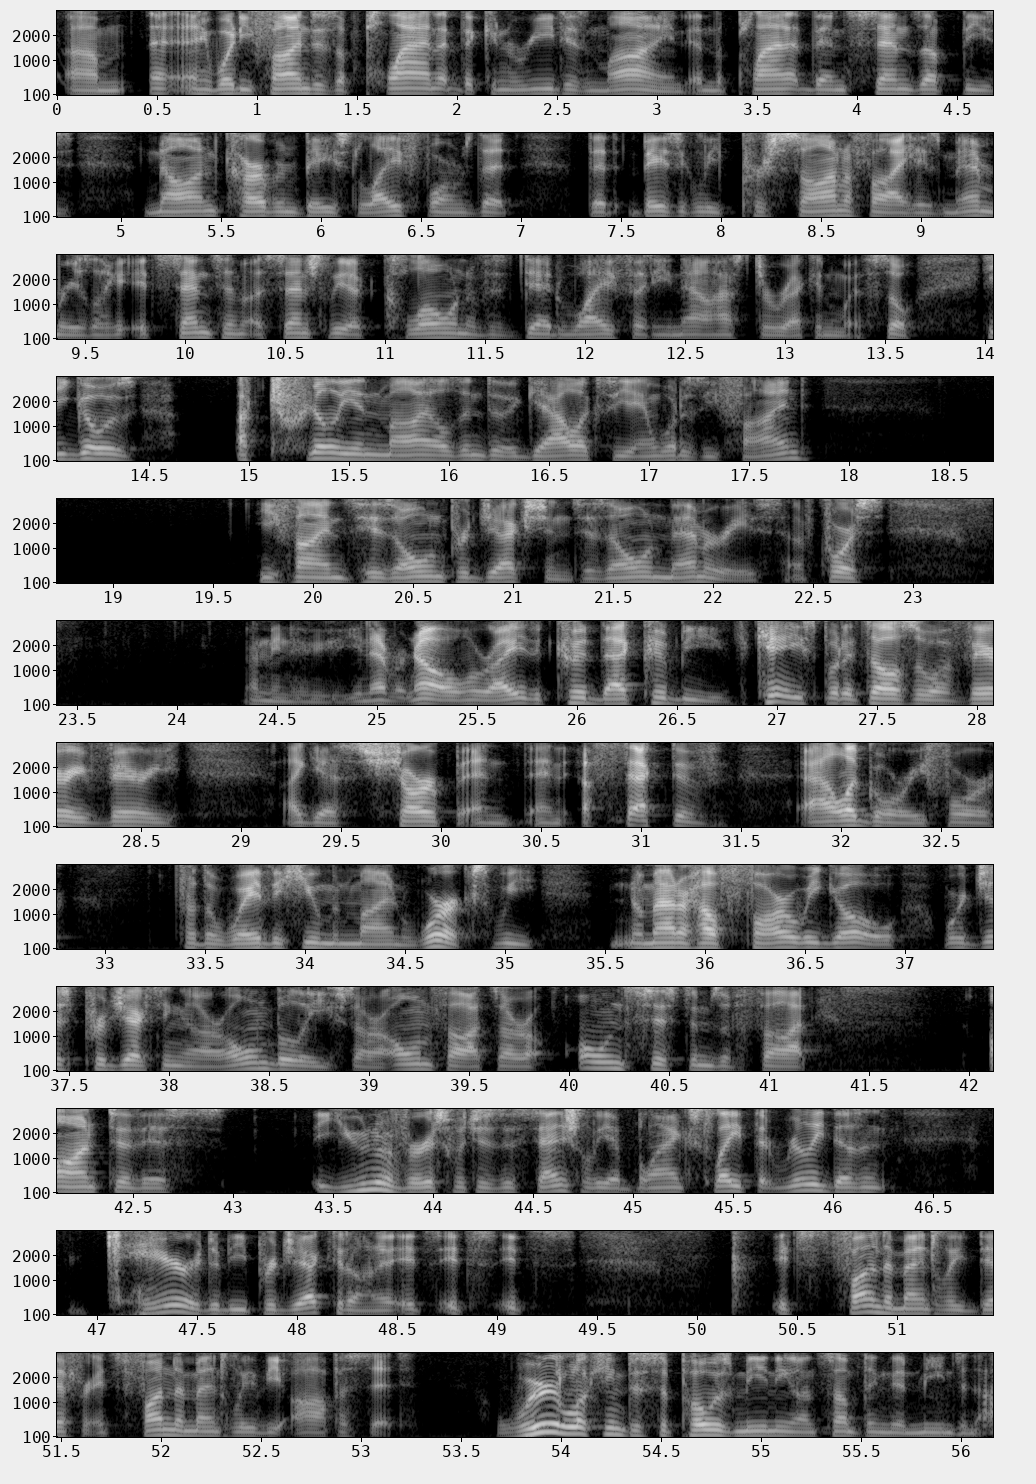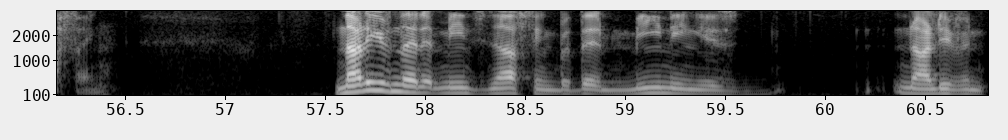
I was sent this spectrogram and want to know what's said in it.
um, and what he finds is a planet that can read his mind, and the planet then sends up these non-carbon based life forms that that basically personify his memories. Like it sends him essentially a clone of his dead wife that he now has to reckon with. So he goes a trillion miles into the galaxy, and what does he find? He finds his own projections, his own memories, and of course. I mean, you never know, right? It could that could be the case, but it's also a very, very I guess, sharp and, and effective allegory for for the way the human mind works. We no matter how far we go, we're just projecting our own beliefs, our own thoughts, our own systems of thought onto this universe, which is essentially a blank slate that really doesn't care to be projected on it. It's it's it's it's fundamentally different. It's fundamentally the opposite. We're looking to suppose meaning on something that means nothing. Not even that it means nothing, but that meaning is not even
